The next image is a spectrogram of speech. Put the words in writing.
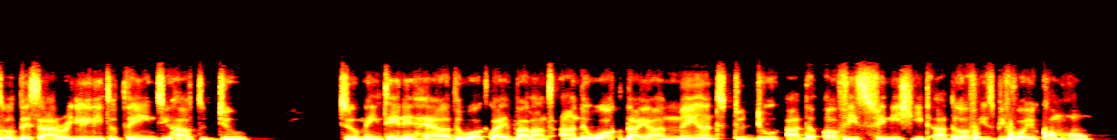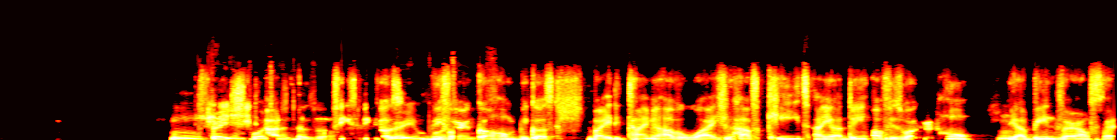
So these are really little things you have to do to maintain a healthy work-life balance. And the work that you are meant to do at the office, finish it at the office before you come home. Mm, very important as well. Because very important. before you come home, because by the time you have a wife, you have kids, and you are doing office work at home, mm. are being very unfair.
